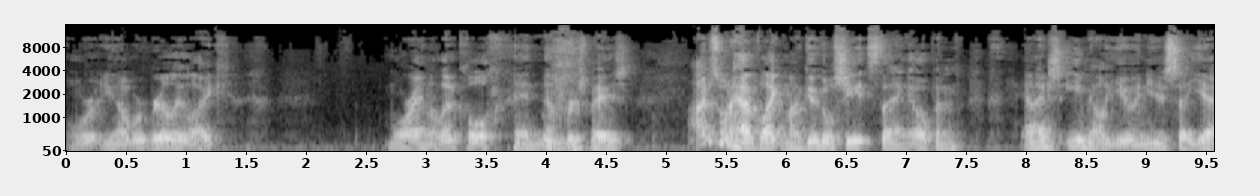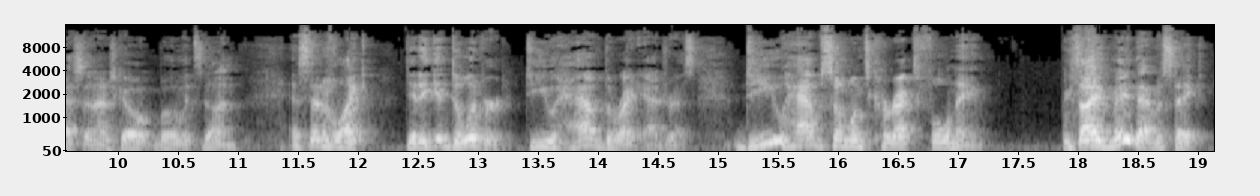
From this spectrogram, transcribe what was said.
we're you know, we're really like more analytical and numbers based. I just want to have like my Google Sheets thing open, and I just email you, and you just say yes, and I just go boom, it's done. Instead of like, did it get delivered? Do you have the right address? Do you have someone's correct full name? Because I have made that mistake.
